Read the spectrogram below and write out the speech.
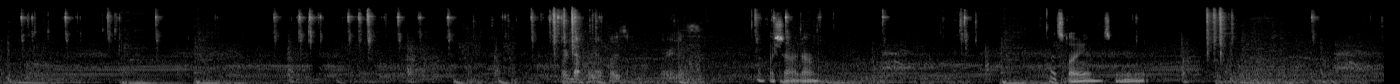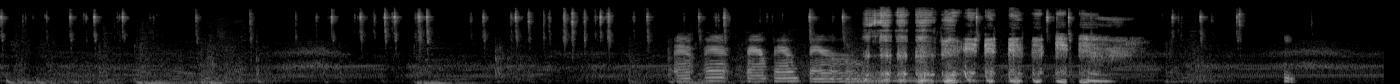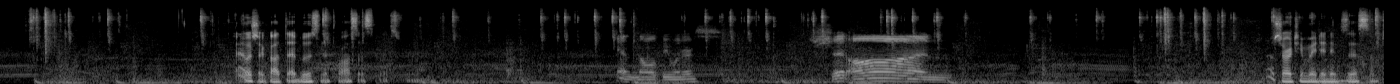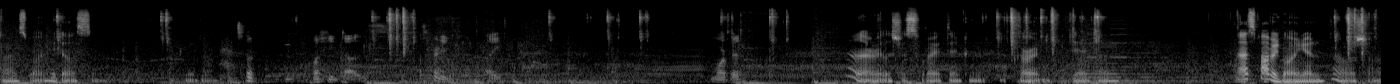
Wish I got that boost in the process, but it's fine. And no be winners. Shit on. I wish our teammate didn't exist sometimes, but he does. So. What he does. That's pretty like morbid. Not really, it's just what I think of current dead time. That's probably going in. Oh, shot.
